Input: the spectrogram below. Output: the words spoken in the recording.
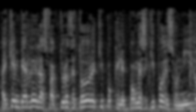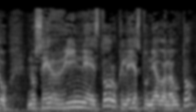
hay que enviarle las facturas de todo el equipo que le pongas, equipo de sonido, no sé, rines, todo lo que le hayas tuneado al auto.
